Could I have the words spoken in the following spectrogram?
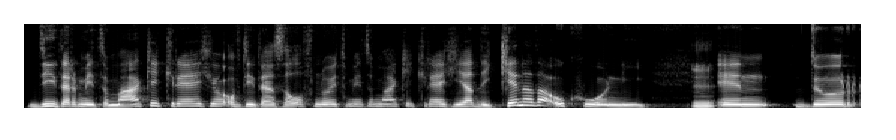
die daarmee te maken krijgen of die daar zelf nooit mee te maken krijgen, ja, die kennen dat ook gewoon niet. En door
